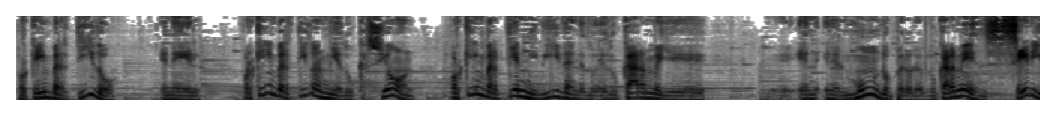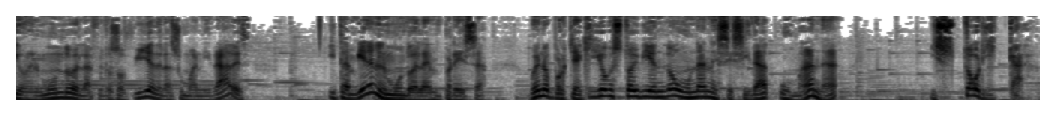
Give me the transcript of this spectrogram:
¿Por qué he invertido en él? ¿Por qué he invertido en mi educación? ¿Por qué invertí en mi vida, en educarme y en, el mundo, pero educarme en serio en el mundo de la filosofía, de las humanidades y también en el mundo de la empresa. Bueno, porque aquí yo estoy viendo una necesidad humana, histórica.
